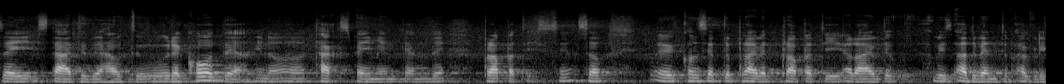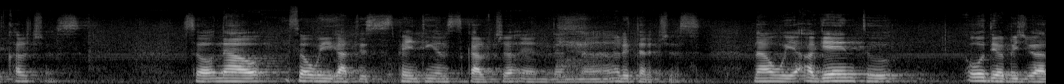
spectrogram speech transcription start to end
They started how to record their, you know, tax payment and properties. yeah. So, uh, concept of private property arrived with advent of agricultures. So now, so we got this painting and sculpture and then uh, literatures. Now we are again to audiovisual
